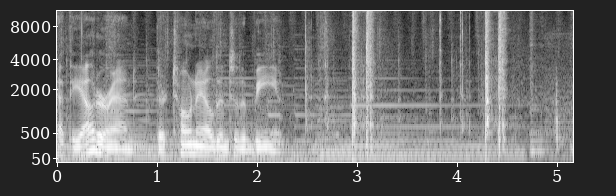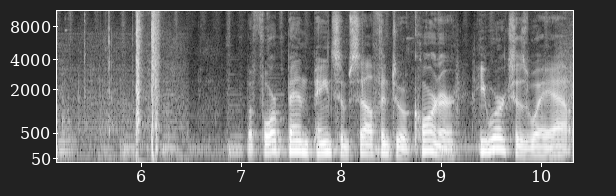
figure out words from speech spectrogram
At the outer end, they're toenailed into the beam. Before Ben paints himself into a corner, he works his way out.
